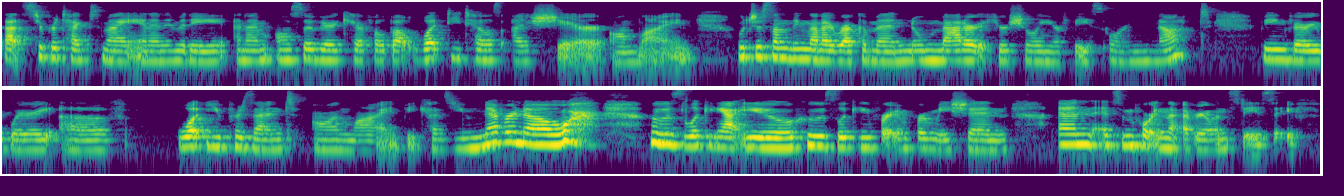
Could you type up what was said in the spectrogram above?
That's to protect my anonymity, and I'm also very careful about what details I share online, which is something that I recommend no matter if you're showing your face or not, being very wary of what you present online because you never know who's looking at you, who's looking for information, and it's important that everyone stays safe.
